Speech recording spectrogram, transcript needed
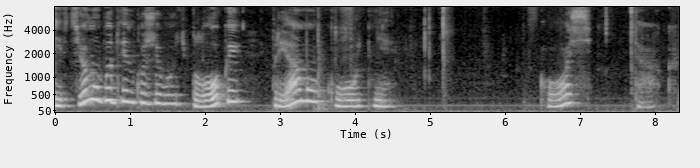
І в цьому будинку живуть блоки прямокутні. Ось так.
